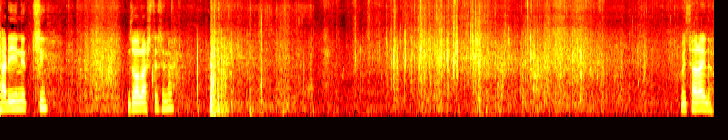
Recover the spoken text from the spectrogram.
ছাড়িয়ে নিচ্ছি। জল আসতেছে না। ওই ছাড়াই দাও।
